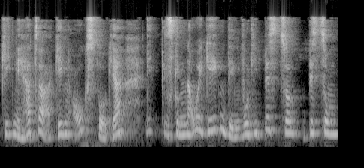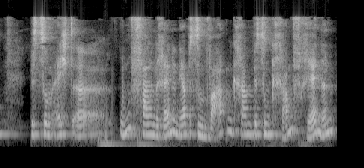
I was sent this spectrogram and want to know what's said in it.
gegen Hertha, gegen Augsburg, ja, die, das genaue Gegending, wo die bis zum, bis zum, bis zum echt äh, Umfallen rennen, ja, bis zum Wartenkrampf, bis zum Krampfrennen.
